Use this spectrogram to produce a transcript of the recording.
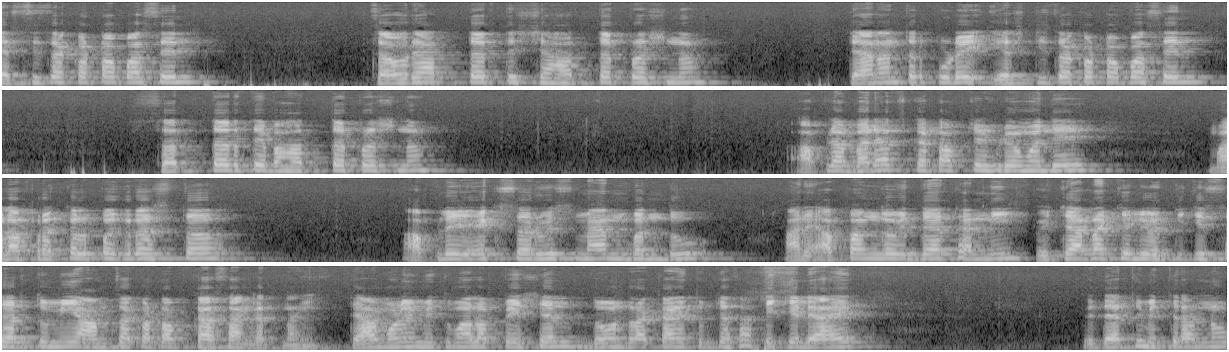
एस सीचा कट ऑफ असेल चौऱ्याहत्तर ते शहात्तर प्रश्न त्यानंतर पुढे एस टीचा कट ऑफ असेल सत्तर ते बहात्तर प्रश्न. आपल्या बऱ्याच कटॉपच्या व्हिडिओमध्ये मला प्रकल्पग्रस्त आपले एक सर्व्हिसमॅन बंधू आणि अपंग विद्यार्थ्यांनी विचारणा केली होती की सर तुम्ही आमचा कट ऑफ का सांगत नाही? त्यामुळे मी तुम्हाला स्पेशल दोन रकाने तुमच्यासाठी केले आहेत. विद्यार्थी मित्रांनो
